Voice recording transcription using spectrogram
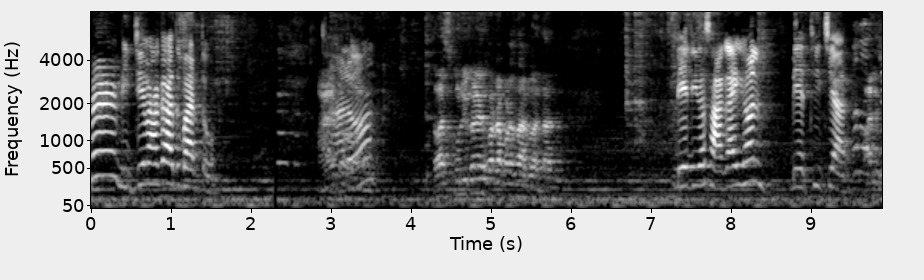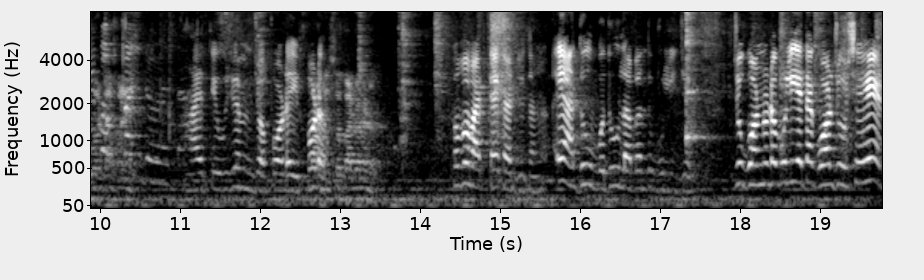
હે બીજે વાગા હતું બાર તો. હાલો. તો સ્કૂલ કરે ફટાફટ ચાલુ હતા. બે દિવસ આગાઈ હન બેથી ચાર. હા તેવું જ એમ જો પડે પડે. સો કાઢો હેડો ખબર વાત કાંઈ કાઢજો તને એ આધું બધું લાવવાનું તો ભૂલી જાય જો ગોળનો બોલી ત્યાં ગોળ જોશે હેર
